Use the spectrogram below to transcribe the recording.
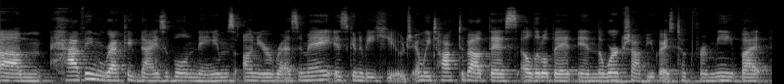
Um, having recognizable names on your resume is going to be huge. And we talked about this a little bit in the workshop you guys took from me, but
